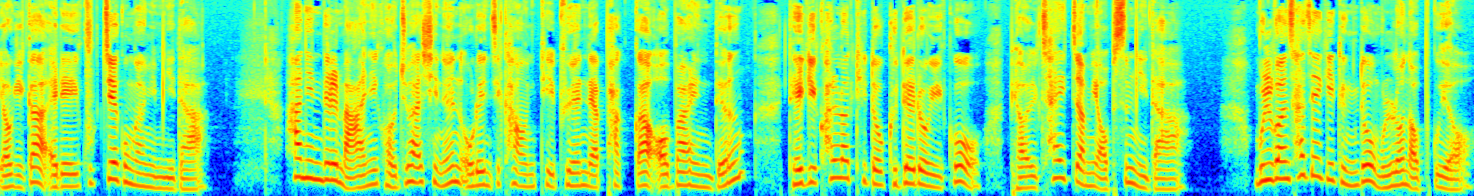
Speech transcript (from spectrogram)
여기가 LA 국제공항입니다. 한인들 많이 거주하시는 오렌지 카운티 뷰엔네팍과 어바인 등 대기 퀄러티도 그대로이고 별 차이점이 없습니다. 물건 사재기 등도 물론 없고요.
